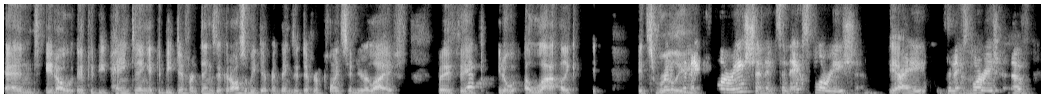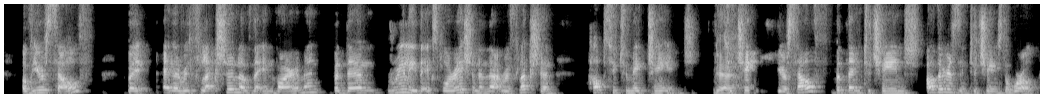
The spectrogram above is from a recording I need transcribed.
and you know, it could be painting. It could be different things. It could also be different things at different points in your life. But I think yeah. you know a lot like it's really it's an exploration it's an exploration yeah. right it's an mm-hmm. exploration mm-hmm. of of yourself but and a reflection of the environment but then really the exploration and that reflection helps you to make change yeah. to change yourself but then to change others and to change the world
